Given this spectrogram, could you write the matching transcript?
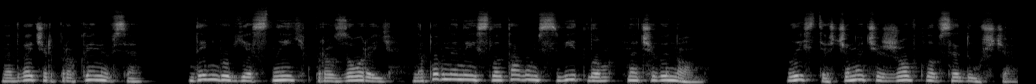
Надвечір прокинувся. День був ясний, прозорий, наповнений слотавим світлом, наче вином. Листя щоночі жовкло все дужче.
